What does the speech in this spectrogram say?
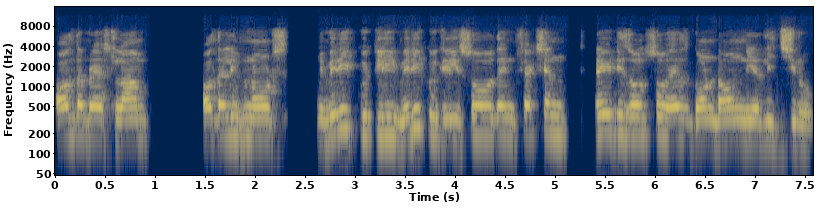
all the breast lump all the lymph nodes very quickly very quickly. So the infection rate is also has gone down nearly zero.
